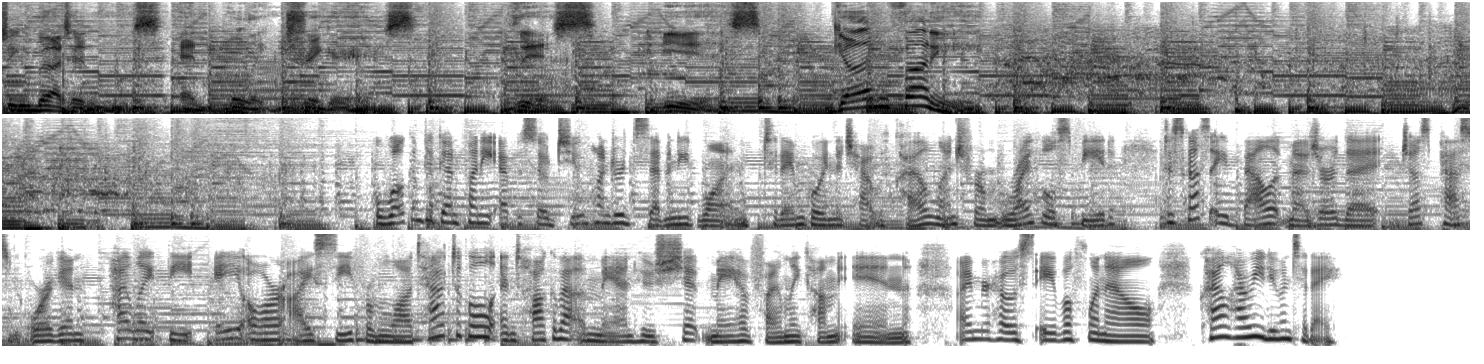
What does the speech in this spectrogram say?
pushing buttons and pulling triggers. This is Gun Funny. Welcome to Gun Funny episode 271. Today I'm going to chat with Kyle Lynch from Rifle Speed, discuss a ballot measure that just passed in Oregon, highlight the ARIC from Law Tactical, and talk about a man whose ship may have finally come in. I'm your host, Ava Flanell. Kyle, how are you doing today?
